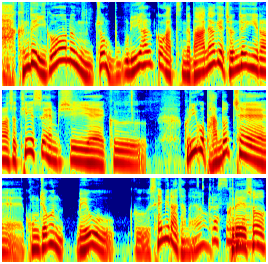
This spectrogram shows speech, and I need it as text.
아, 근데 이거는 좀 무리할 것 같은데 만약에 전쟁이 일어나서 TSMC의 그 그리고 반도체 공정은 매우 그 세밀하잖아요. 그렇습니다. 그래서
